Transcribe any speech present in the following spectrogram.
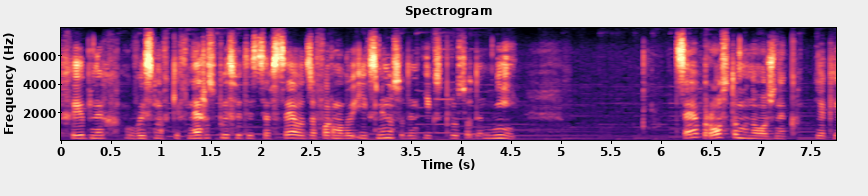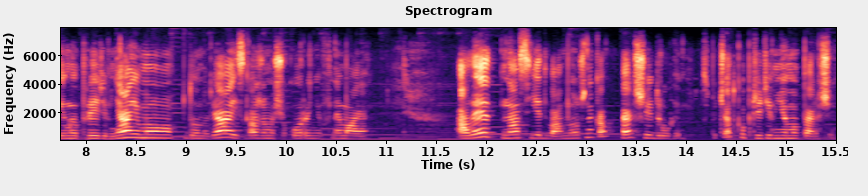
хибних висновків. Не розписуйте це все от за формулою x-1, x плюс 1. Ні. Це просто множник, який ми прирівняємо до нуля і скажемо, що коренів немає. Але в нас є два множника, перший і другий. Спочатку прирівнюємо перший.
